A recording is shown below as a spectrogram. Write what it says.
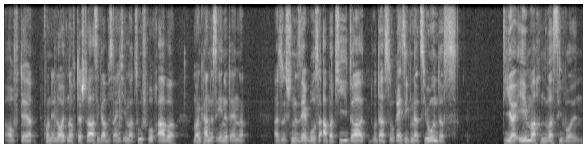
auf der, von den Leuten auf der Straße gab es eigentlich immer Zuspruch, aber man kann das eh nicht ändern. Also es ist eine sehr große Apathie da oder so Resignation, dass die ja eh machen, was sie wollen.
